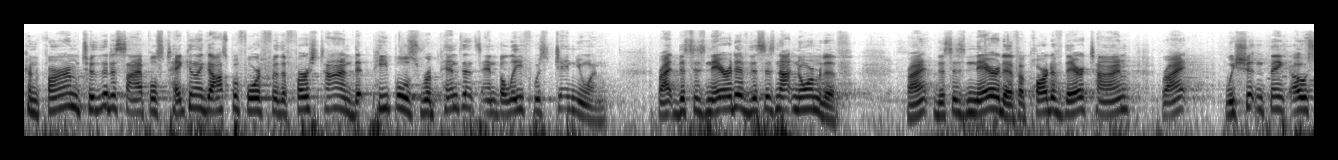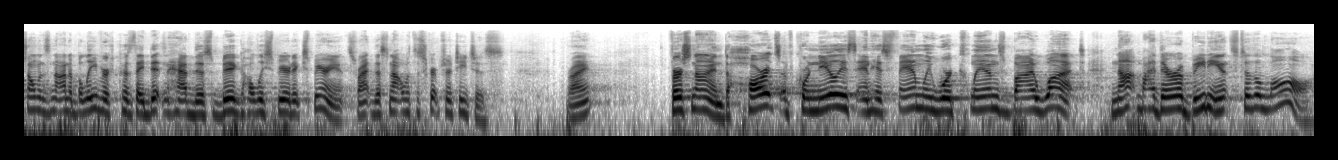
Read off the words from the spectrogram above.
confirm to the disciples, taking the gospel forth for the first time that people's repentance and belief was genuine. Right? This is narrative, this is not normative. Right? This is narrative, a part of their time, right? We shouldn't think, oh, someone's not a believer because they didn't have this big Holy Spirit experience, right? That's not what the scripture teaches, right? Verse 9, the hearts of Cornelius and his family were cleansed by what? Not by their obedience to the law.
